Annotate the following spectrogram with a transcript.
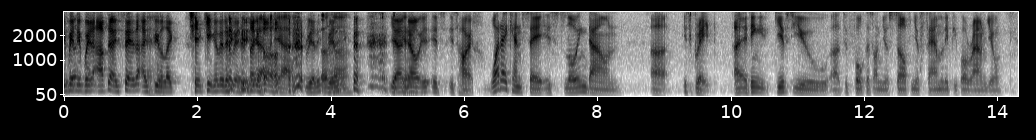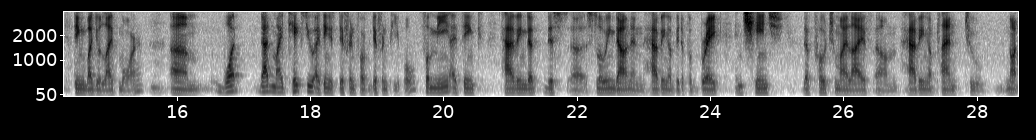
even when after I say that, I feel like shaking a little bit. It's like, Yeah, oh, yeah. really, Uh-huh. really. yeah, Okay. no, it, it's it's hard. What I can say is slowing down uh, is great. I think it gives you uh, to focus on yourself and your family, people around you, think about your life more. Um, what that might takes you, I think, is different for different people. For me, I think having that this uh, slowing down and having a bit of a break and change the approach to my life, um, having a plan to not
